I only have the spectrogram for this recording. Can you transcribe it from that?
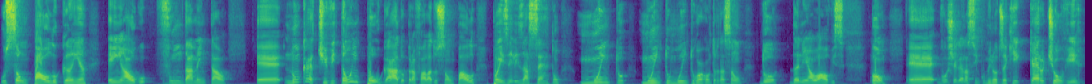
o São Paulo ganha em algo fundamental. É, nunca tive tão empolgado para falar do São Paulo, pois eles acertam muito, muito, muito com a contratação do Daniel Alves. Bom, é, vou chegando a 5 minutos aqui, quero te ouvir.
